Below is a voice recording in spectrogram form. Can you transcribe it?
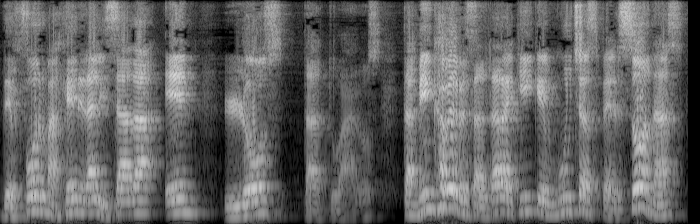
de forma generalizada en los tatuados. También cabe resaltar aquí que muchas personas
